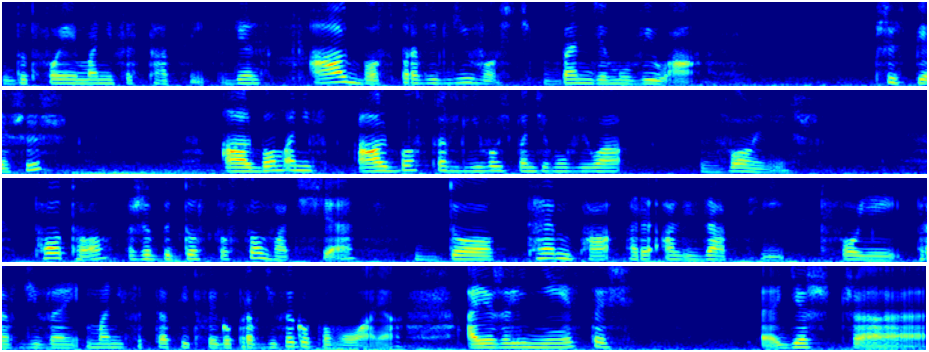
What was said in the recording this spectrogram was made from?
do Twojej manifestacji, więc albo sprawiedliwość będzie mówiła przyspieszysz, albo, albo sprawiedliwość będzie mówiła zwolnisz. Po to, żeby dostosować się do tempa realizacji Twojej prawdziwej manifestacji, Twojego prawdziwego powołania. A jeżeli nie jesteś e, jeszcze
